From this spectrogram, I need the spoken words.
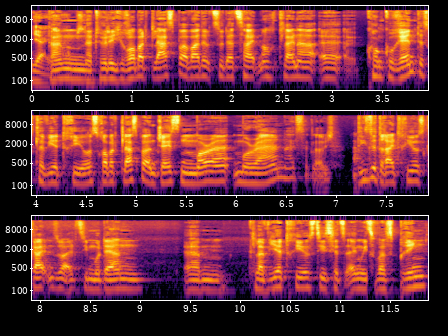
Ja, Dann ja, natürlich Robert Glasper war zu der Zeit noch kleiner äh, Konkurrent des Klaviertrios. Robert Glasper und Jason Moran, Moran heißt er, glaube ich. Diese drei Trios galten so als die modernen ähm, Klaviertrios, die es jetzt irgendwie zu was bringen.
